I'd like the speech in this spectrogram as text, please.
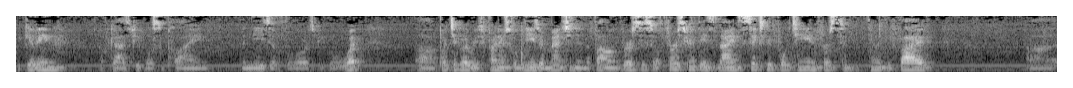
The giving of God's people supplying the needs of the Lord's people. What uh, particular financial needs are mentioned in the following verses? So 1 Corinthians 9, 6 through 14, and 1 Timothy 5, uh, 1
